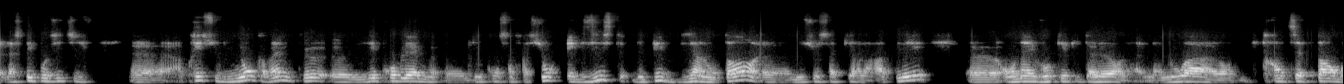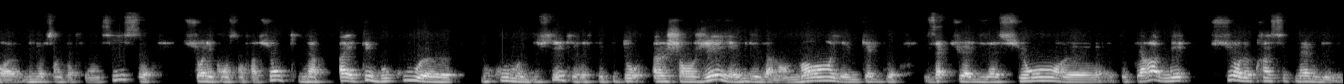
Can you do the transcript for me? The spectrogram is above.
l'aspect positif. Euh, après, soulignons quand même que euh, les problèmes euh, de concentration existent depuis bien longtemps. Monsieur Sapir l'a rappelé. on a évoqué tout à l'heure la, loi du 30 septembre 1986 sur les concentrations qui n'a pas été beaucoup beaucoup modifiée, qui est restée plutôt inchangée. Il y a eu des amendements, il y a eu quelques actualisations, etc. Mais sur le principe même des,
